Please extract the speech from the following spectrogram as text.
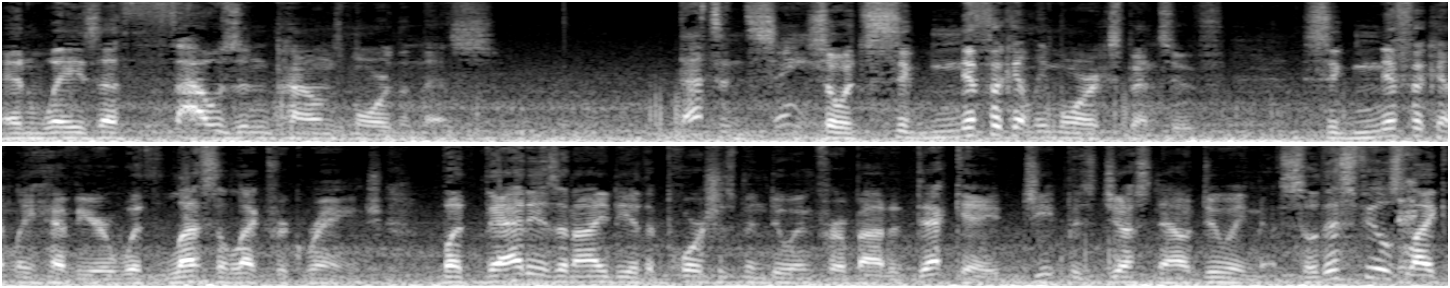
and weighs a thousand pounds more than this. That's insane. So it's significantly more expensive, significantly heavier with less electric range. But that is an idea that Porsche's been doing for about a decade. Jeep is just now doing this. So this feels like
